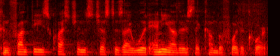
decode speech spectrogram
confront these questions just as I would any others that come before the court.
